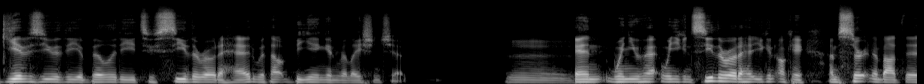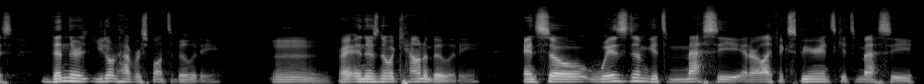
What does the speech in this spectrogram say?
gives you the ability to see the road ahead without being in relationship. Mm. And when you ha- when you can see the road ahead, you can okay, I'm certain about this. Then there you don't have responsibility, Mm. right? And there's no accountability. And so wisdom gets messy, and our life experience gets messy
